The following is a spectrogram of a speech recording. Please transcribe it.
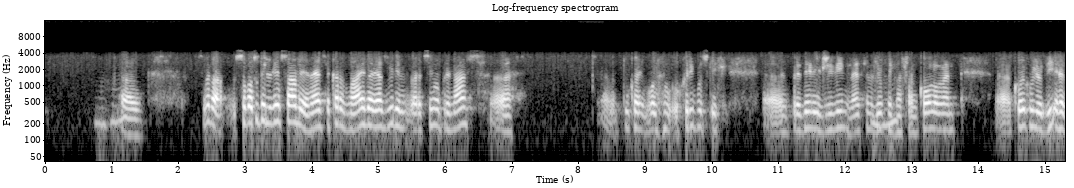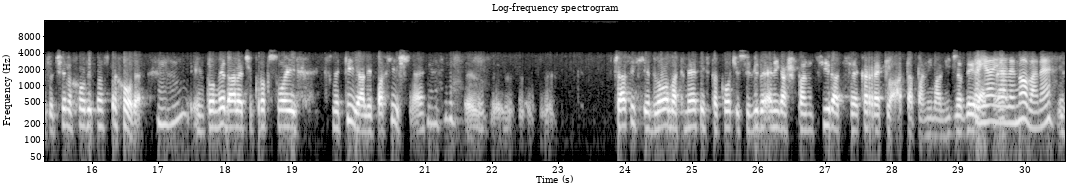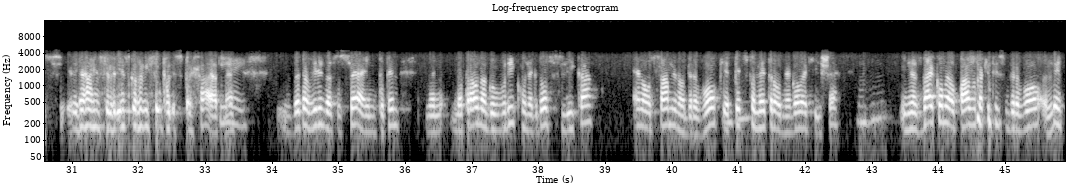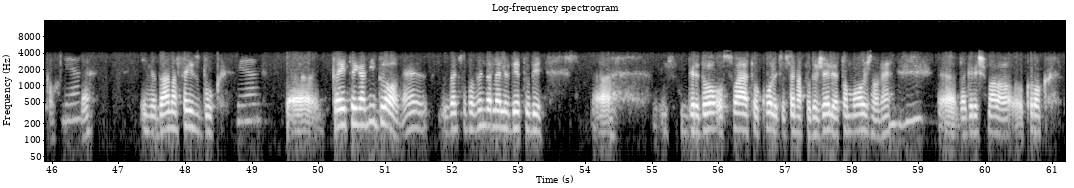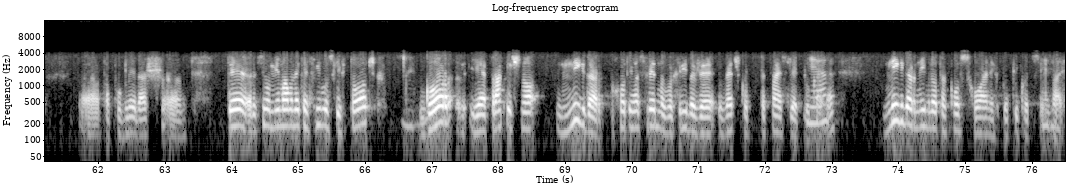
Mhm. Uh, Seveda, so pa tudi ljudje sami, ne, se kar znajde. Jaz vidim, recimo pri nas, eh, eh, tukaj bolj v hribovskih eh, predeljih živim, ne, sem župnik na Frankolovem, eh, koliko ljudi je začelo hoditi na sprehode. Mhm. In to ne daleč okrog svojih kmetij ali pa hiš. Ne. Mhm. Včasih je bilo na kmetih tako, če si videl enega špancirati, se je kar reklo, a ta pa nima nič za delo. Ja, ja, le nova, ne? In, ja, in se ljudje skoraj niso upali sprehajati. Ne. Zdaj pa vidim, da so vse in potem me, me prav nagovori, ko nekdo slika eno osamljeno drevo, ki je 500 metrov od njegove hiše Mhm. in je zdaj kome opazil, kako je tisto drevo lepo Ja, ne? in jo da na Facebook. ja. Eh, Prej tega ni bilo, ne? zdaj so pa vendarle ljudje tudi uh, gredo osvajati okolico, vse na podeželju je to možno, ne? Mhm. eh, da greš malo okrog eh, pa pogledaš. eh. Te, recimo, mi imamo nekaj hribovskih točk, gor je praktično nikdar, hodim jaz sredno v hribe že več kot 15 let tukaj, Ja. ne? nikdar ni bilo tako shojenih poti kot se Res. zdaj.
